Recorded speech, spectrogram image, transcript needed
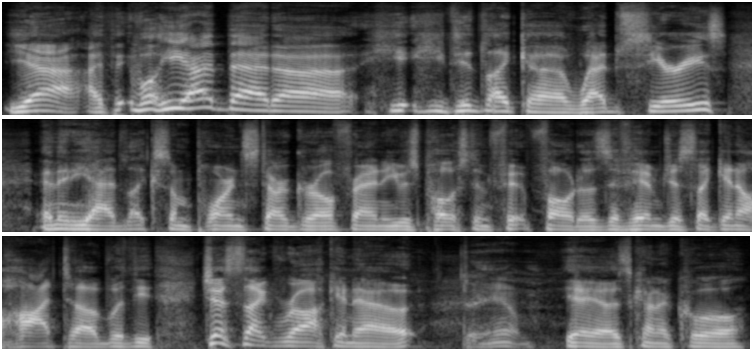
Yeah, I think well he had that uh he he did like a web series and then he had like some porn star girlfriend. He was posting fit photos of him just like in a hot tub with you just like rocking out. Damn. Yeah, yeah, was kind of cool.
